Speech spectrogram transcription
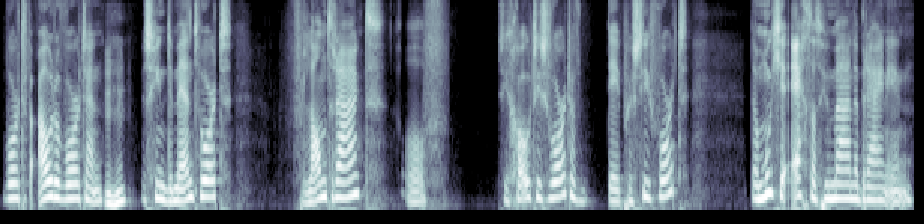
wordt of ouder wordt en mm -hmm. misschien dement wordt, verlamd raakt of psychotisch wordt of depressief wordt, dan moet je echt dat humane brein in.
